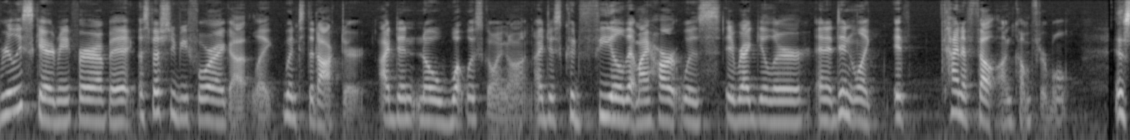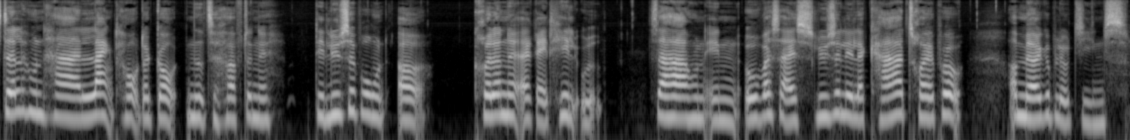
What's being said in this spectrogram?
really scared me for a bit, especially before I got like went to the doctor. I didn't know what was going on. I just could feel that my heart was irregular, and it didn't like it kind of felt uncomfortable. Estelle hun har langt hår, der går ned til hofterne. Det er lysebrunt, og krøllerne er ret helt ud. Så har hun en oversized lyselilla trøje på og mørkeblå jeans.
